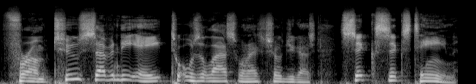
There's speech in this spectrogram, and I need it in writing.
From 278 to what was the last one I showed you guys? 616.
